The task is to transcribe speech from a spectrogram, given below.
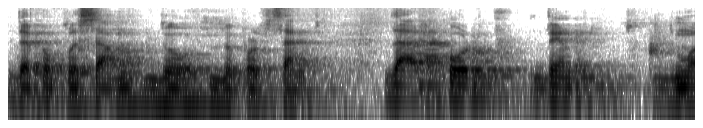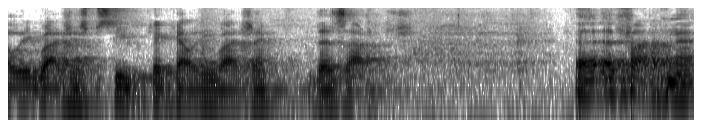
da população do, do Porto Santo. Dar corpo dentro de uma linguagem específica, que é a linguagem das artes. A Fátima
